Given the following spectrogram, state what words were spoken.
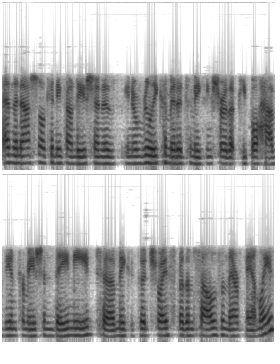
And the National Kidney Foundation is you know really committed to making sure that people have the information they need to make a good choice for themselves and their families.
